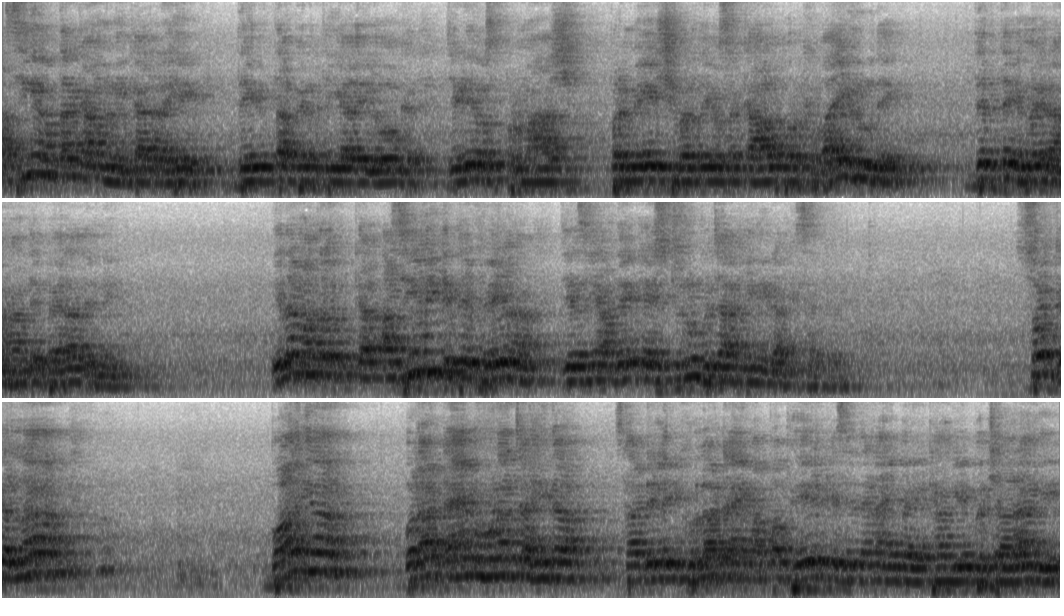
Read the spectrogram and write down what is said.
ਅਸੀਂ ਆਪਦਾ ਕੰਮ ਨਹੀਂ ਕਰ ਰਹੇ। ਦੇਵਤਾ ਬਿਰਤੀ ਵਾਲੇ ਲੋਕ ਜਿਹੜੇ ਉਸ ਪਰਮਾਸ਼, ਪਰਮੇਸ਼ਵਰ ਦੇ, ਉਸ ਅਕਾਲ ਪੁਰਖ ਵਾਹਿਗੁਰੂ ਦੇ ਦਿੱਤੇ ਹੋਏ ਰਾਹਾਂ ਤੇ ਪਹਿਰਾ ਦਿੰਦੇ ਹਾਂ। ਇਹਦਾ ਮਤਲਬ ਕਿ ਅਸੀਂ ਵੀ ਕਿਤੇ ਫੇਲ ਹਾਂ ਜੇ ਅਸੀਂ ਆਪਦੇ ਇਸ਼ਟ ਨੂੰ ਬਚਾ ਕੇ ਨਹੀਂ ਰੱਖ ਸਕਦੇ। ਸੋ ਗੱਲਾਂ ਬਾਹਲੀਆਂ ਬੜਾ ਟਾਈਮ ਹੋਣਾ ਚਾਹੀਦਾ। ਸਾਡੇ ਲਈ ਖੁੱਲਾ ਟਾਈਮ ਆਪਾਂ ਫੇਰ ਕਿਸੇ ਦਿਨ ਆਏ ਬੈਠਾਂਗੇ, ਵਿਚਾਰਾਂਗੇ।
